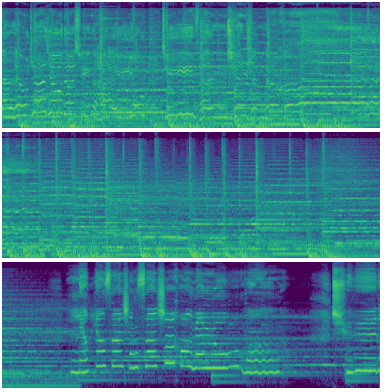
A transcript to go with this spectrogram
难留这旧的心，还有几分前生的恨？两两三生三世，恍然如梦。许。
